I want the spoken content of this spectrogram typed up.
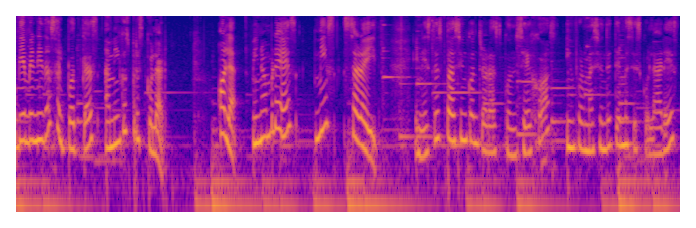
Bienvenidos al podcast Amigos Preescolar. Hola, mi nombre es Miss Saraid. En este espacio encontrarás consejos, información de temas escolares,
